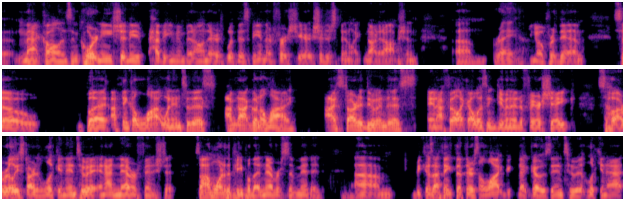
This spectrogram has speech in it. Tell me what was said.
uh, Matt Collins and Courtney shouldn't have even been on there with this being their first year. It should have just been like not an option, um, right? You know, for them. So, but I think a lot went into this. I'm not going to lie. I started doing this and I felt like I wasn't giving it a fair shake. So I really started looking into it and I never finished it. So I'm one of the people that never submitted um, because I think that there's a lot that goes into it looking at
